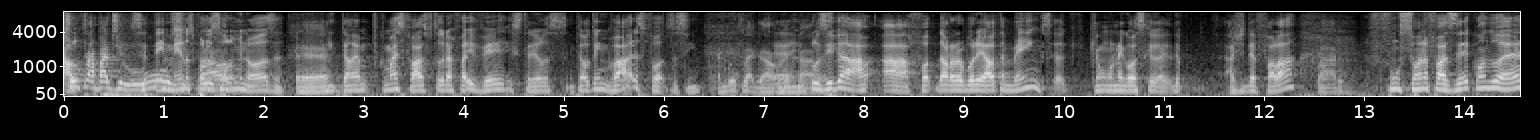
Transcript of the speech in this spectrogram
Tinha um trabalho de luz. Você tem menos poluição luminosa. É. Então é, fica mais fácil fotografar e ver estrelas. Então eu tenho várias fotos, assim. É muito legal, né, é, cara? Inclusive a, a foto da Aurora Boreal também, que é um negócio que a gente deve falar. Claro funciona fazer quando é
